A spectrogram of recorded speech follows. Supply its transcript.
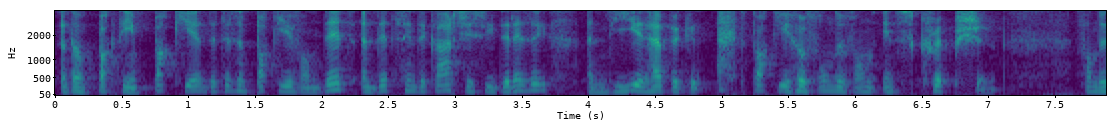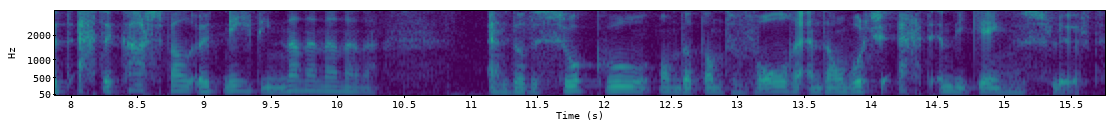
En dan pakt hij een pakje. Dit is een pakje van dit. En dit zijn de kaartjes die erin zitten. En hier heb ik een echt pakje gevonden van Inscription. Van dit echte kaartspel uit 19... Na, na, na, na. En dat is zo cool om dat dan te volgen. En dan word je echt in die game gesleurd.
